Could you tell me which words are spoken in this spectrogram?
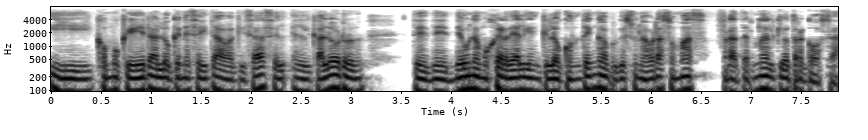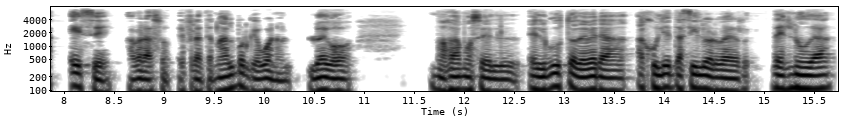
y como que era lo que necesitaba, quizás el, el calor de, de, una mujer, de alguien que lo contenga, porque es un abrazo más fraternal que otra cosa. Ese abrazo es fraternal porque, bueno, luego nos damos el, el gusto de ver a, a Julieta Silverberg desnuda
